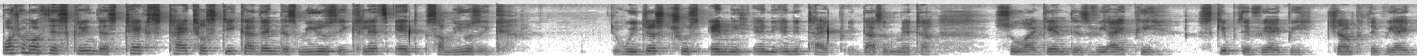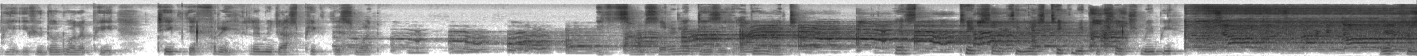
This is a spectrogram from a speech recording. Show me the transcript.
bottom of the screen there's text title sticker then there's music. Let's add some music we just choose any any any type. It doesn't matter. So again there's vip skip the vip jump the vip if you don't want to pay. Take the free. Let me just pick this one. It sounds really dizzy. I don't want let's take something else. Take me to church maybe. Okay.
